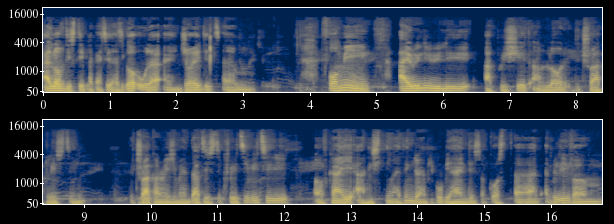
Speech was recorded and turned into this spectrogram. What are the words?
I love this tape. Like I said, as it got older, I enjoyed it. Um, for me, I really, really appreciate and love the track listing, the track arrangement. That is the creativity of Kanye and his team. I think there are people behind this. Of course, uh, I believe um,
